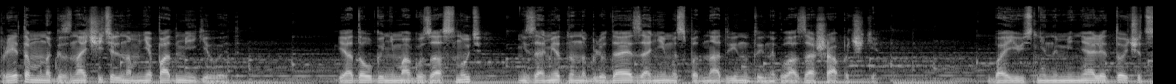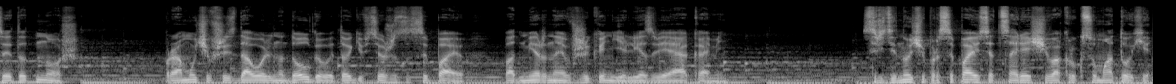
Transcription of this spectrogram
При этом многозначительно мне подмигивает. Я долго не могу заснуть, незаметно наблюдая за ним из-под надвинутой на глаза шапочки. Боюсь, не на меня ли точится этот нож. Промучившись довольно долго, в итоге все же засыпаю, подмерное вжиканье лезвия о камень. Среди ночи просыпаюсь от царящей вокруг суматохи.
